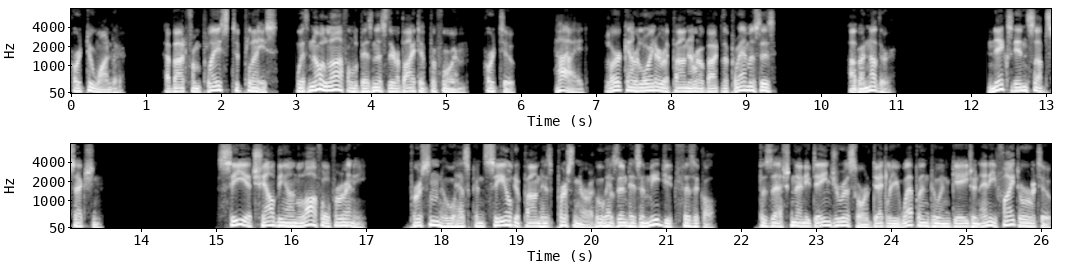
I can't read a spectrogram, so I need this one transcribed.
or to wander about from place to place, with no lawful business thereby to perform, or to hide, lurk or loiter upon or about the premises of another. Next in subsection C It shall be unlawful for any person who has concealed upon his person or who has in his immediate physical possession any dangerous or deadly weapon to engage in any fight or to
